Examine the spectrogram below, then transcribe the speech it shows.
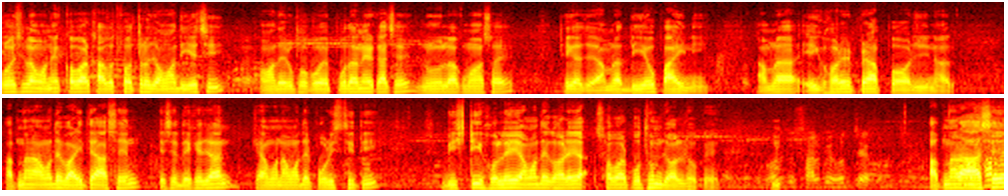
করেছিলাম, অনেক কবার কাগজপত্র জমা দিয়েছি আমাদের উপ প্রধানের কাছে, নুরুল হক মহাশয় ঠিক আছে, আমরা দিয়েও পাইনি। আমরা এই ঘরের প্রাপ্য অরিজিনাল। আপনারা আমাদের বাড়িতে আসেন, এসে দেখে যান কেমন আমাদের পরিস্থিতি। বৃষ্টি হলেই আমাদের ঘরে সবার প্রথম জল ঢোকে। আপনারা আসেন।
